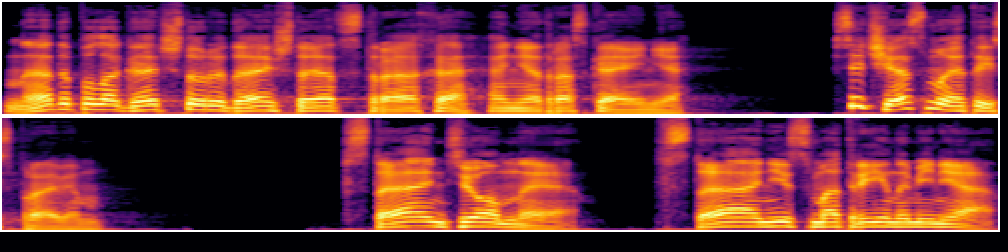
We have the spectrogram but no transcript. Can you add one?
Надо полагать, что рыдаешь ты от страха, а не от раскаяния. Сейчас мы это исправим. «Встань, темная! Встань и смотри на меня!»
